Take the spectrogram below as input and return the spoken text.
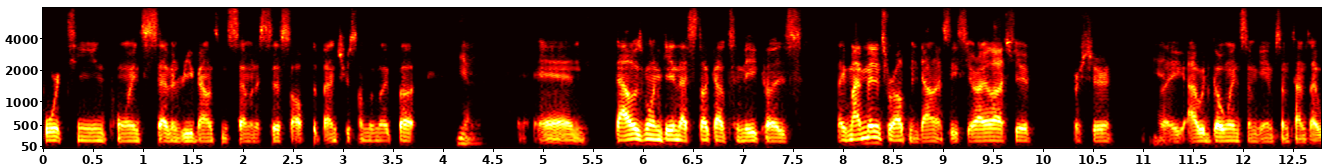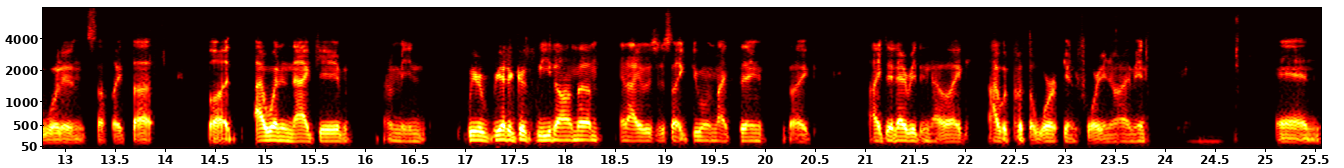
14 points, seven rebounds, and seven assists off the bench or something like that. Yeah. And that was one game that stuck out to me because like my minutes were up and down at CCRI last year for sure. Yeah. Like I would go in some games, sometimes I wouldn't, and stuff like that. But I went in that game. I mean, we were, we had a good lead on them, and I was just like doing my thing. Like I did everything that like I would put the work in for. You know what I mean? And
